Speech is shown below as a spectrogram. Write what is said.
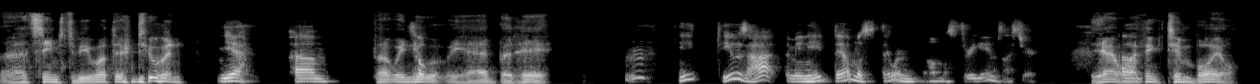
That seems to be what they're doing. Yeah. Um, Thought we knew so, what we had, but hey, he he was hot. I mean, he they almost they won almost three games last year. Yeah, well, um, I think Tim Boyle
